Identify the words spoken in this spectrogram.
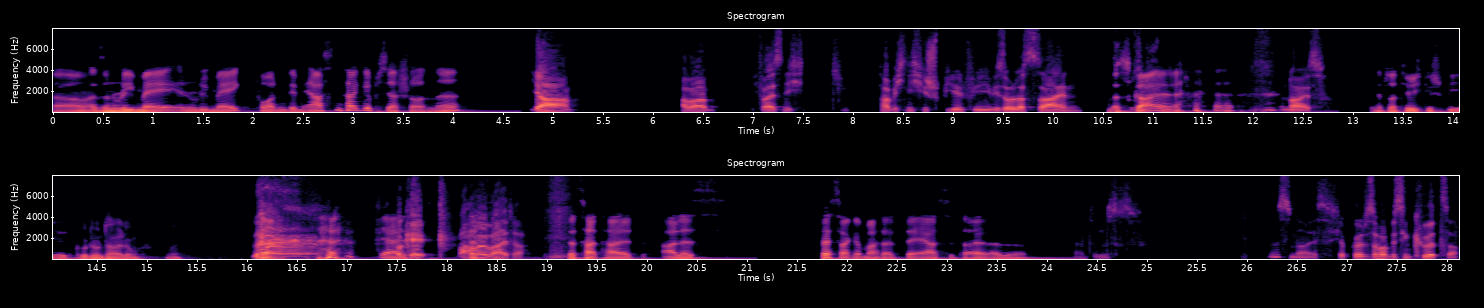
Ähm, also ein Remake, ein Remake von dem ersten Teil gibt's ja schon, ne? Ja, aber ich weiß nicht, habe ich nicht gespielt. Wie, wie soll das sein? Das ist geil. Nice. ich hab's natürlich gespielt. Gute Unterhaltung. ne? Ja. ja, Okay, machen das- wir weiter. Das hat halt alles besser gemacht als der erste Teil. Also, Ja, dann ist, das ist nice. Ich habe gehört, es ist aber ein bisschen kürzer.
